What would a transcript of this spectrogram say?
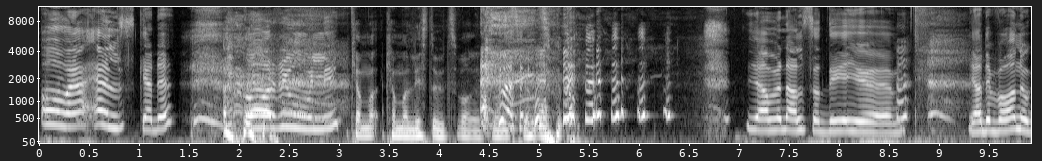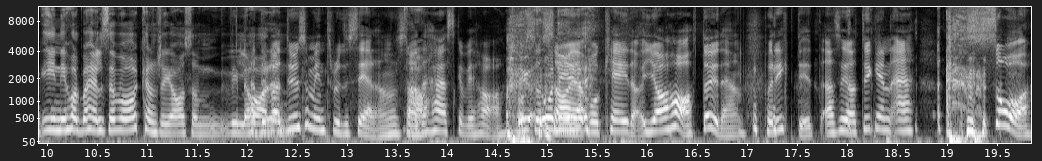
Åh vad jag älskar det! Vad roligt! Kan man, kan man lista ut svaret? Ja men alltså det är ju... Ja det var nog, in i hållbar hälsa var kanske jag som ville Ja, ha det var den. du som introducerade den och sa Ja. det här ska vi ha. Och så och sa det- jag okej då. Jag hatar ju den på riktigt. Alltså jag tycker den är så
